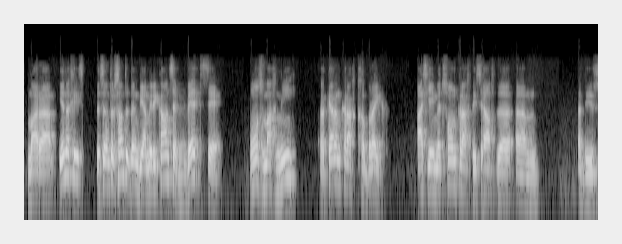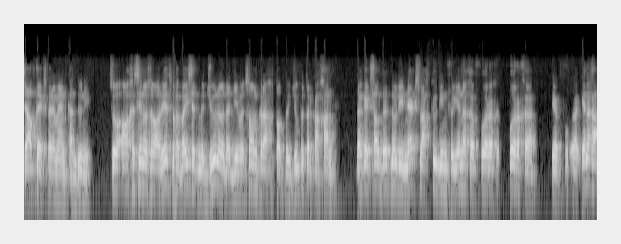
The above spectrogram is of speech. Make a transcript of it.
Maar uh enigiets, dis 'n interessante ding, die Amerikaanse wet sê ons mag nie 'n kernkrag gebruik as jy met sonkrag dieselfde ehm um, dieselfde eksperiment kan doen nie. So aangesien ons nou al reeds bewys het met Juno dat jy met sonkrag tot by Jupiter kan gaan, dink ek sal dit nou die nekslag toedien vir enige vorige vorige enige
